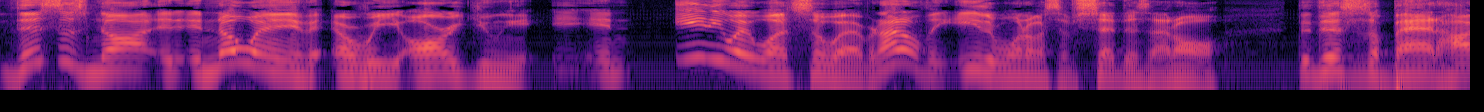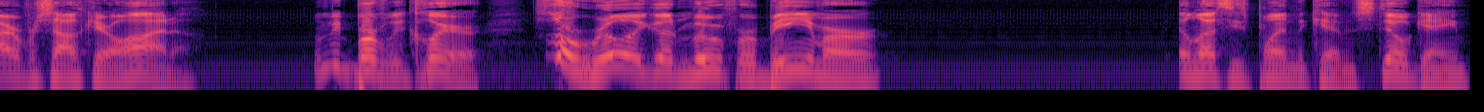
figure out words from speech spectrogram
this is not in, in no way are we arguing in any way whatsoever. And I don't think either one of us have said this at all that this is a bad hire for South Carolina. Let me be perfectly clear. This is a really good move for Beamer, unless he's playing the Kevin Steele game.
